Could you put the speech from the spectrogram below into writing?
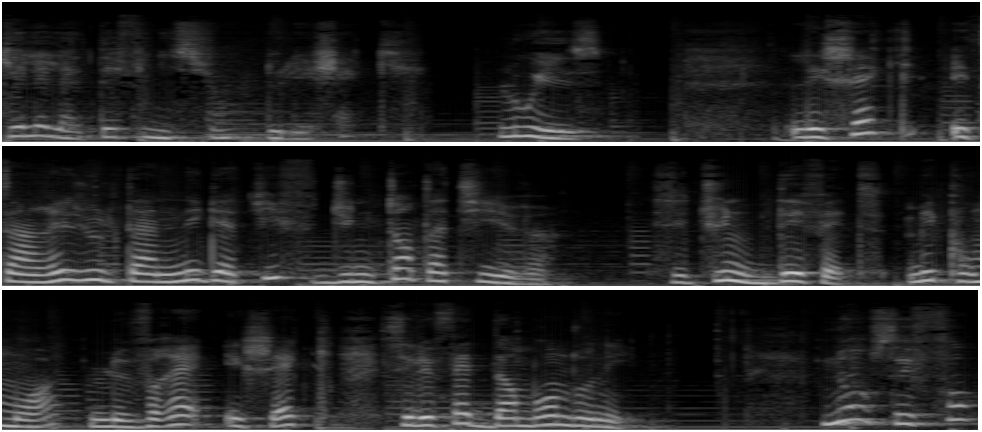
quelle est la définition de l'échec? Louise. L'échec est un résultat négatif d'une tentative. C'est une défaite. Mais pour moi, le vrai échec, c'est le fait d'abandonner. Non, c'est faux,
